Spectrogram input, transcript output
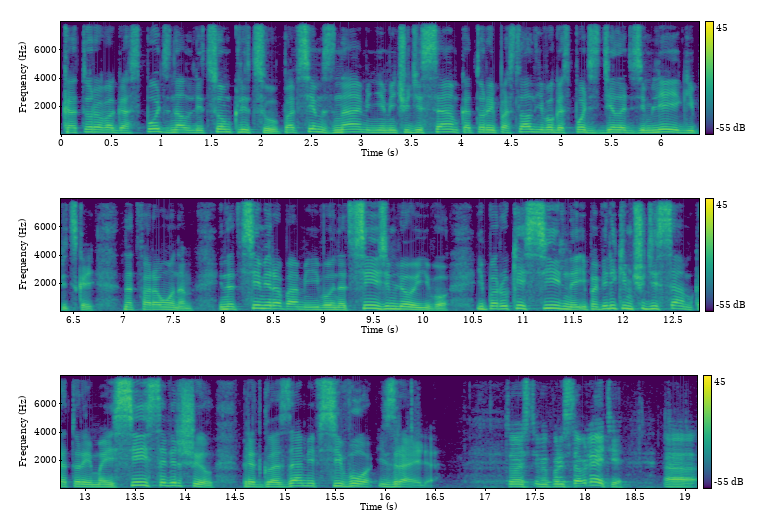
которого Господь знал лицом к лицу, по всем знамениям и чудесам, которые послал его Господь сделать в земле египетской, над фараоном, и над всеми рабами его, и над всей землей его, и по руке сильной, и по великим чудесам, которые Моисей совершил пред глазами всего Израиля». То есть вы представляете, э,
